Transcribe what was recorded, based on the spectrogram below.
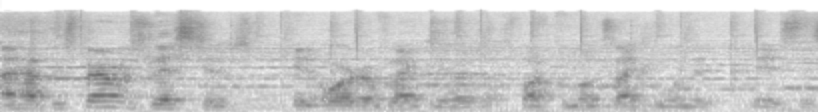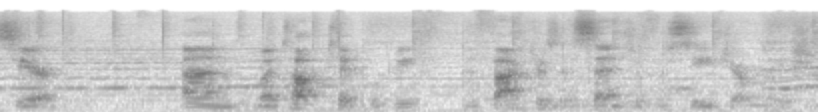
I have the experiments listed in order of likelihood of what the most likely one is this year. And my top tip would be the factors essential for seed germination.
